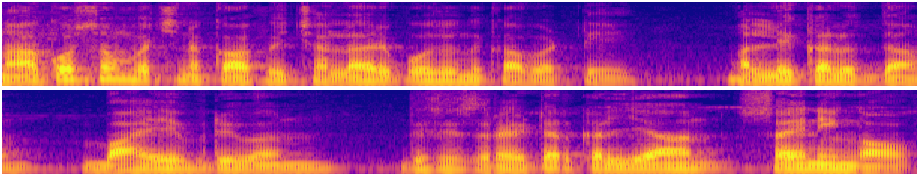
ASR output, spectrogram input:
నా కోసం వచ్చిన కాఫీ చల్లారిపోతుంది కాబట్టి మళ్ళీ కలుద్దాం. Bye everyone this is writer Kalyan signing off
